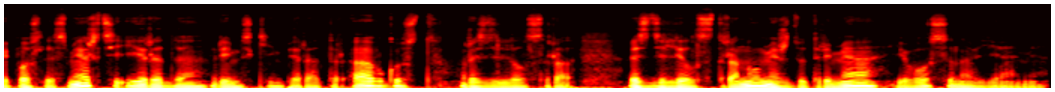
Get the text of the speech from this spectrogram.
и после смерти Ирода римский император Август разделил, разделил страну между тремя его сыновьями.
